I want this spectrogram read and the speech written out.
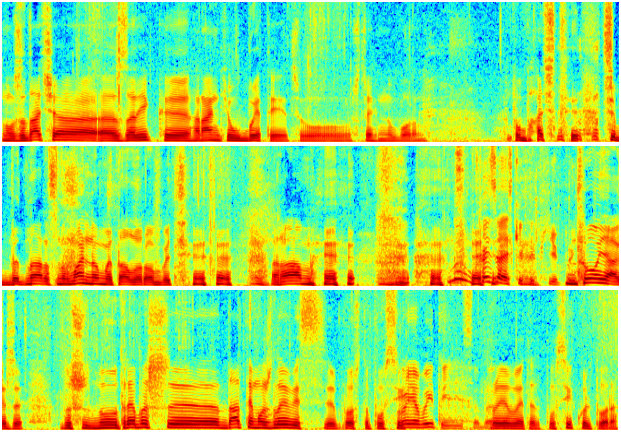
ну, задача е, за рік е, гарантії вбити цю стригельну борону. Побачити, чи беднар з нормального металу робить рами. Ну, хазяйський підхід. Ну а як же? Ну, ну треба ж е, дати можливість е, просто по всіх Проявити все. да. проявити по всіх культурах.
